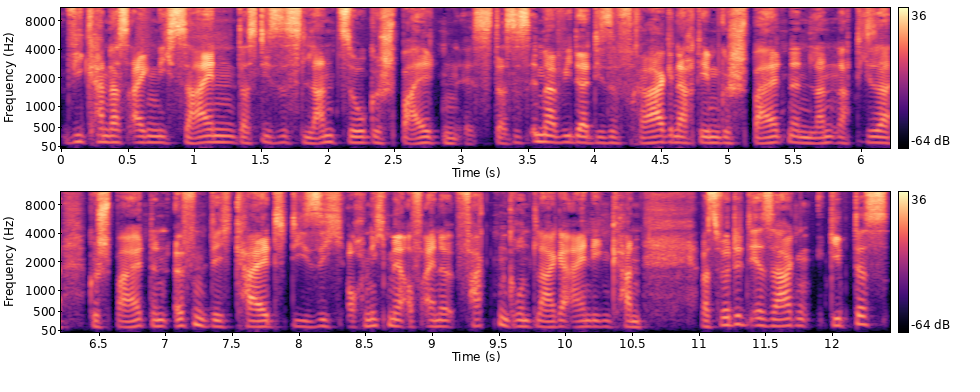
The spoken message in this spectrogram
wie kann das eigentlich sein, dass dieses Land so gespalten ist? Das ist immer wieder diese Frage nach dem gespaltenen Land, nach dieser gespaltenen Öffentlichkeit, die sich auch nicht mehr auf eine Faktengrundlage einigen kann. Was würdet ihr sagen, gibt es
